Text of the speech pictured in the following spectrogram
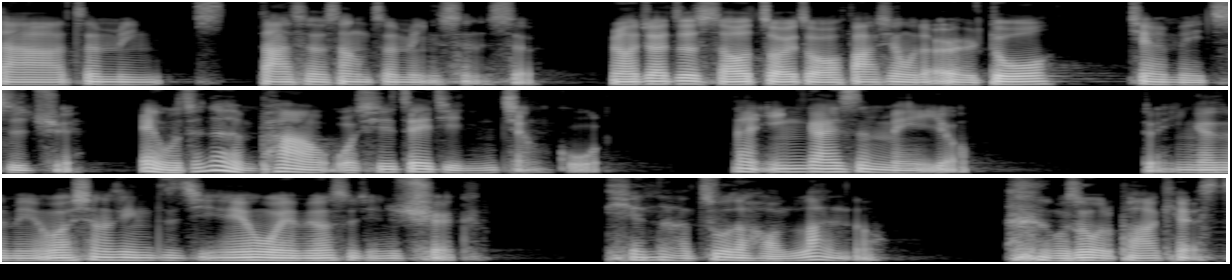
搭真名搭车上真名神社。然后就在这时候走一走，我发现我的耳朵竟然没知觉。哎、我真的很怕。我其实这一集已经讲过了，但应该是没有。对，应该是没有。我要相信自己，因为我也没有时间去 check。天哪，做的好烂哦！我说我的 podcast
